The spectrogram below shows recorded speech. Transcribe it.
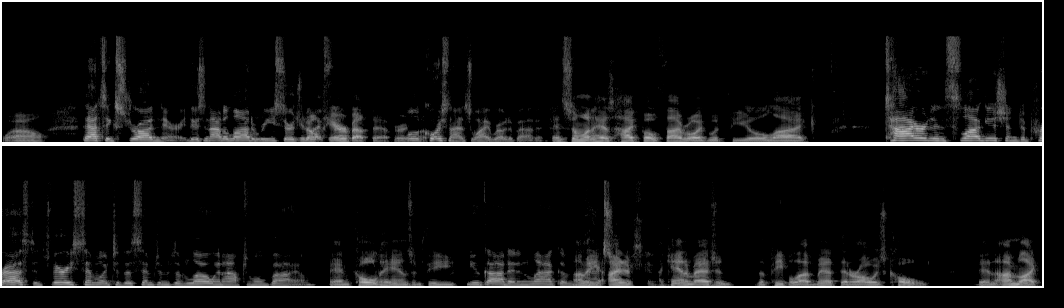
Wow. That's extraordinary. There's not a lot of research. You don't hear about that very Well, much. of course not. That's why I wrote about it. And someone has hypothyroid would feel like tired and sluggish and depressed. It's very similar to the symptoms of low and optimal bile. And cold hands and feet. You got it, and lack of. I mean, I I can't imagine the people I've met that are always cold, and I'm like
